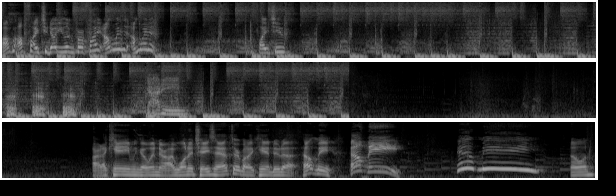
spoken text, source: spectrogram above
I'll, I'll fight you. Though you looking for a fight? I'm with it. I'm with it. I'll fight you. I can't even go in there. I want to chase after, but I can't do that. Help me! Help me! Help me! No one.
